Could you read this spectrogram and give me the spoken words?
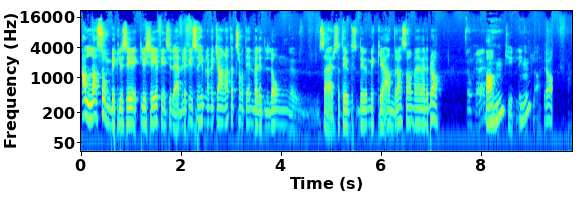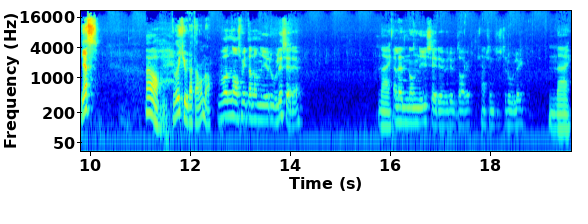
Alla zombie-klichéer finns ju där, men det finns så himla mycket annat eftersom att det är en väldigt lång eh, så här, så att det, är- det är mycket andra som är väldigt bra. Okej. Ja, Mhm. tydligt Mm. och klart. Bra. Yes. Ja, Det var ju kul att den var bra. Var det någon som hittade någon ny rolig serie? nej, Eller någon ny serie överhuvudtaget? Kanske inte just rolig. nej.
